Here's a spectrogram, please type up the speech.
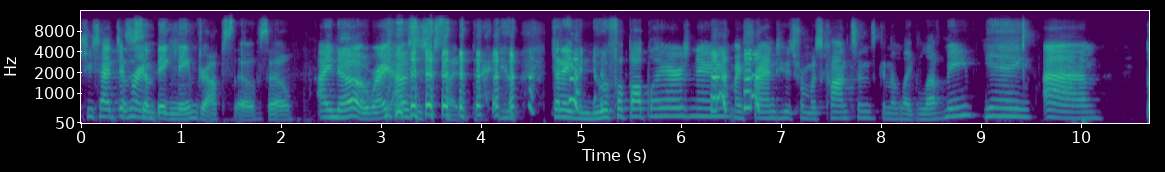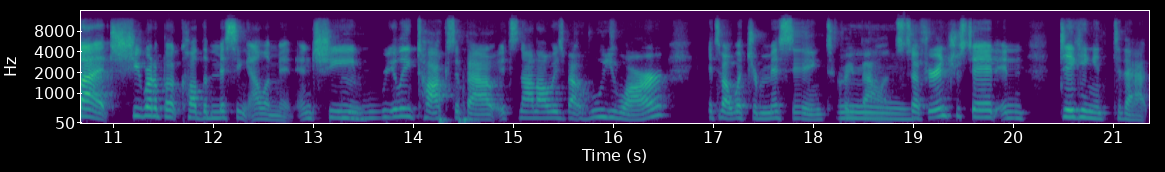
She's had different some big name drops though. So I know, right? I was just excited that I knew that I even knew a football player's name. My friend who's from Wisconsin's gonna like love me. Yay. Um but she wrote a book called The Missing Element and she mm. really talks about it's not always about who you are, it's about what you're missing to create mm. balance. So if you're interested in digging into that,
